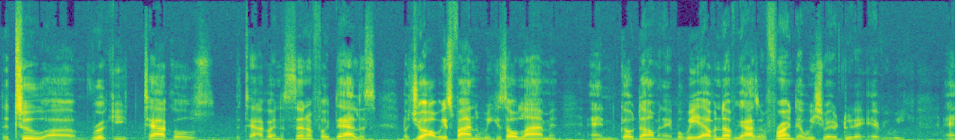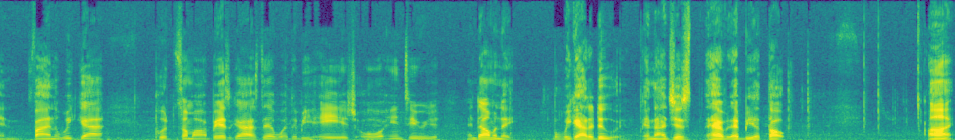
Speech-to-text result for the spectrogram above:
the two uh, rookie tackles, the tackle in the center for Dallas. But you always find the weakest old lineman and go dominate. But we have enough guys up front that we should be able to do that every week and find the weak guy, put some of our best guys there, whether it be edge or interior, and dominate. But we got to do it, and not just have that be a thought. All right.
